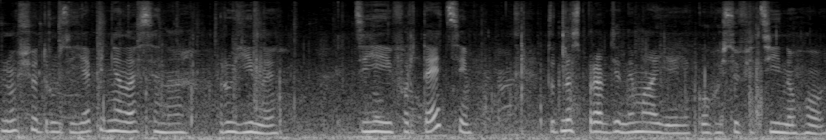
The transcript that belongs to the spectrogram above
Ну що, друзі, я піднялася на руїни цієї фортеці. Тут насправді немає якогось офіційного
